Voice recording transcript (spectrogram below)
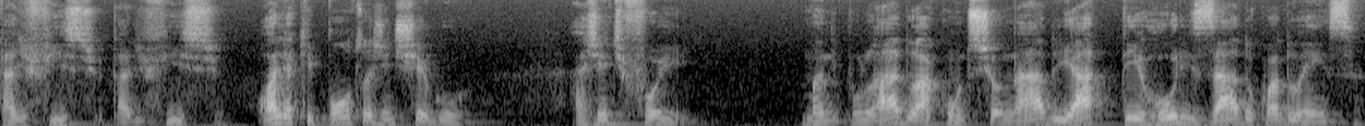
Tá difícil, tá difícil. Olha que ponto a gente chegou. A gente foi manipulado, acondicionado e aterrorizado com a doença.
